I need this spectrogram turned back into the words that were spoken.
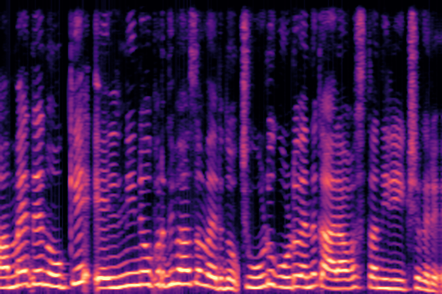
അമ്മ ഇതേ നോക്കി എൽനിനോ പ്രതിഭാസം വരുന്നു. ചൂട് കൂടുമെന്ന് കാലാവസ്ഥാ നിരീക്ഷകര്.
